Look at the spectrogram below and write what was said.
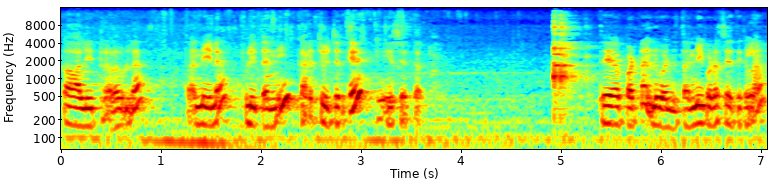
கால் லிட்டர் அளவில் தண்ணியில் புளி தண்ணி கரைச்சி வச்சுருக்கேன். இங்கே சேர்த்துடலாம். தேவைப்பட்டால் இன்னும் கொஞ்சம் தண்ணி கூட சேர்த்துக்கலாம்.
